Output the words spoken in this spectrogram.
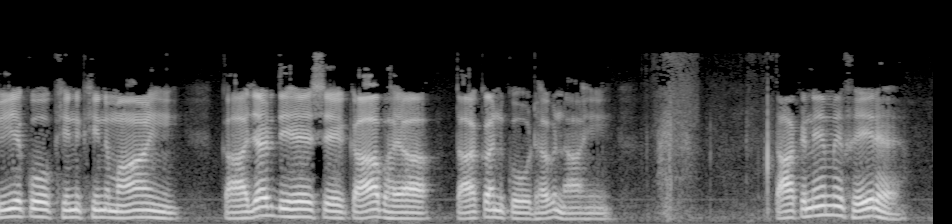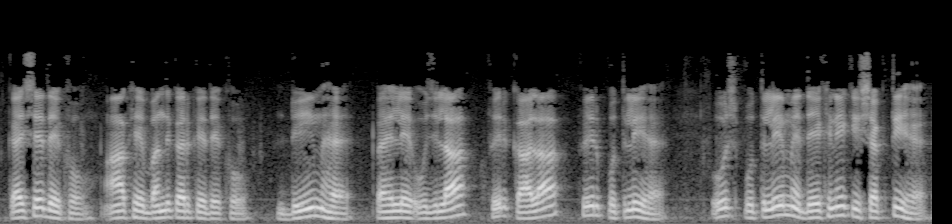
पिय को खिन खिन माही। काजर दिहे से का भया, ताकन को ढब नाही। ताकने में फेर है। कैसे देखो? आँखें बंद करके देखो। डीम है। पहले उजला, फिर काला, फिर पुतली है। उस पुतली में देखने की शक्ति है।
